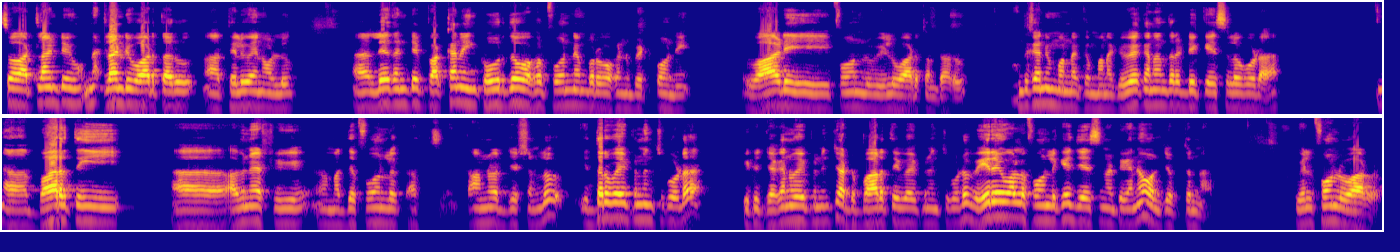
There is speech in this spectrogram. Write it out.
సో అట్లాంటివి అట్లాంటివి వాడతారు తెలివైన వాళ్ళు లేదంటే పక్కన ఇంకొకరిదో ఒక ఫోన్ నెంబర్ ఒకరిని పెట్టుకొని వాడి ఫోన్లు వీళ్ళు వాడుతుంటారు. అందుకని మనకు మనకు వివేకానంద రెడ్డి కేసులో కూడా భారతీ భారతి అవినాష్ మధ్య ఫోన్ల కాన్వర్జేషన్లో ఇద్దరు వైపు నుంచి కూడా ఇటు జగన్ వైపు నుంచి అటు భారతీయ వైపు నుంచి కూడా వేరే వాళ్ళ ఫోన్లకే చేసినట్టుగానే వాళ్ళు చెప్తున్నారు. వీళ్ళ ఫోన్లు వాడరు.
